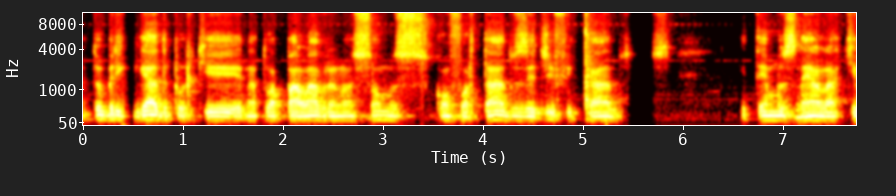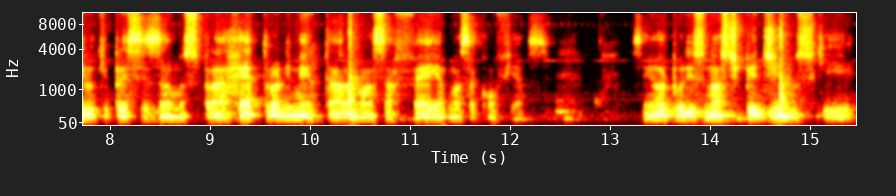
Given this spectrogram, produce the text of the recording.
muito obrigado porque na tua palavra nós somos confortados, edificados e temos nela aquilo que precisamos para retroalimentar a nossa fé e a nossa confiança. Senhor, por isso nós te pedimos que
